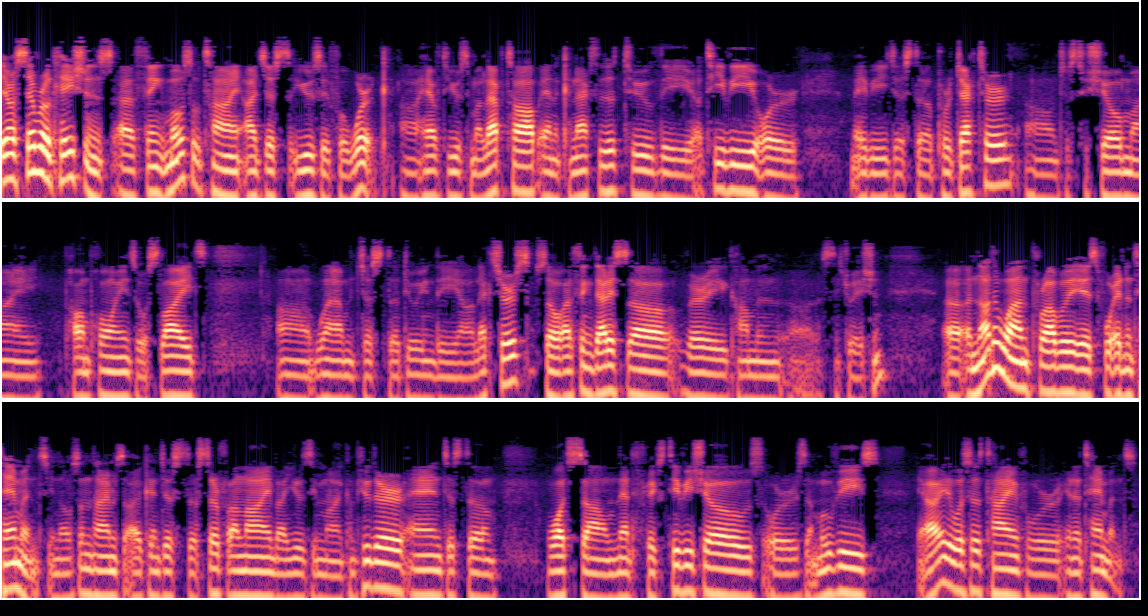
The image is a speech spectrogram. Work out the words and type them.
there are several occasions. I think most of the time I just use it for work. I have to use my laptop and connect it to the uh, TV or maybe just a projector uh, just to show my PowerPoints or slides uh, when I'm just uh, doing the uh, lectures. So I think that is a very common uh, situation. Another one probably is for entertainment. You know, sometimes I can just surf online by using my computer and just um, watch some Netflix TV shows or some movies. Yeah, it was a time for entertainment.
